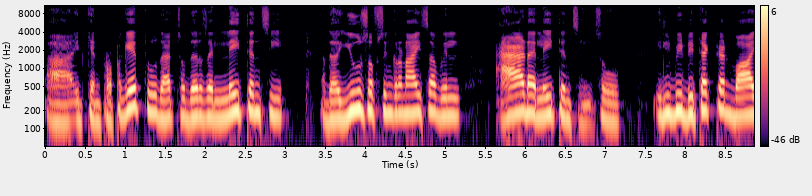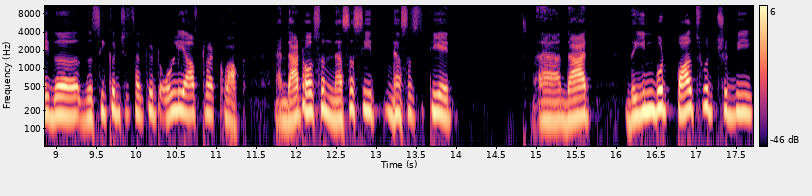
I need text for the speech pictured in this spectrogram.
uh, it can propagate through that. So there is a latency the use of synchronizer will add a latency. So it will be detected by the, the sequential circuit only after a clock and that also necessitate, necessitate uh, that the input pulse width should be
